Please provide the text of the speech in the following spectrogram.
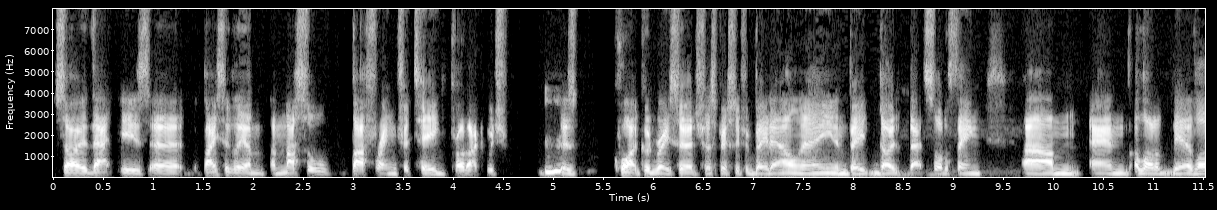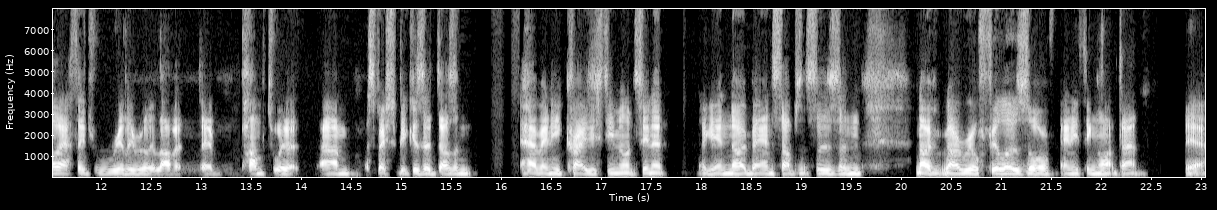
so that is uh, basically a, a, muscle buffering fatigue product, which mm-hmm. is quite good research, especially for beta alanine and beta, that sort of thing. Um, and a lot of yeah, a lot of athletes really really love it. They're pumped with it, um, especially because it doesn't have any crazy stimulants in it. Again, no banned substances, and no no real fillers or anything like that. Yeah.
